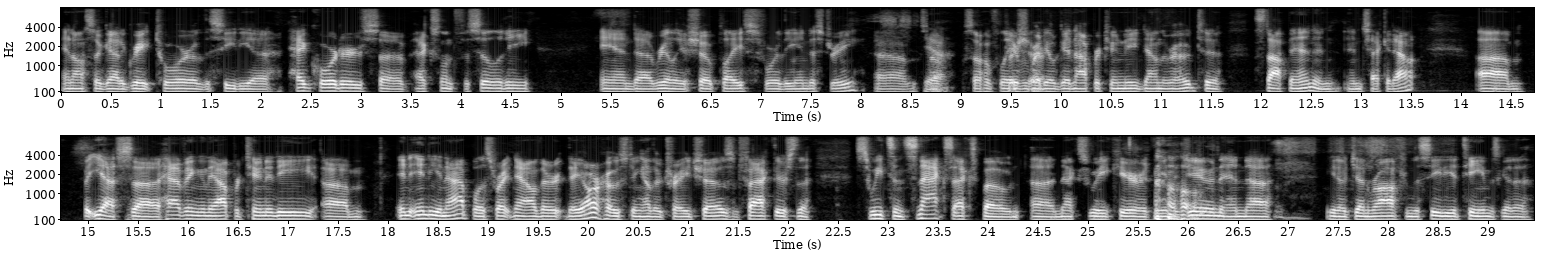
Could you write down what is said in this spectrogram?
and also got a great tour of the CEDIA headquarters. Uh, excellent facility. And uh, really a show place for the industry. Um, so, yeah, so hopefully everybody sure. will get an opportunity down the road to stop in and, and check it out. Um, but yes, uh, having the opportunity um, in Indianapolis right now, they're they are hosting other trade shows. In fact, there's the Sweets and Snacks Expo uh, next week here at the end of oh. June, and uh, you know Jen Roth from the CEDIA team is going to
